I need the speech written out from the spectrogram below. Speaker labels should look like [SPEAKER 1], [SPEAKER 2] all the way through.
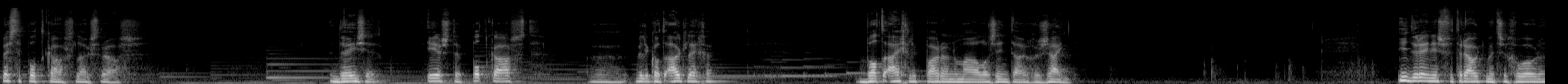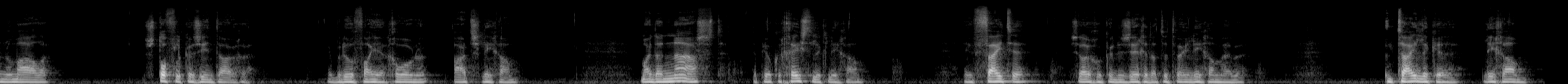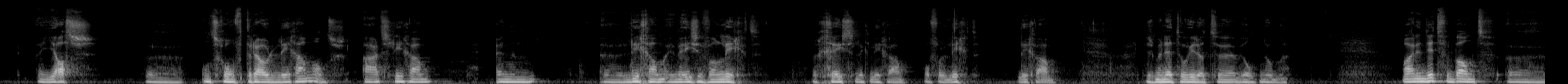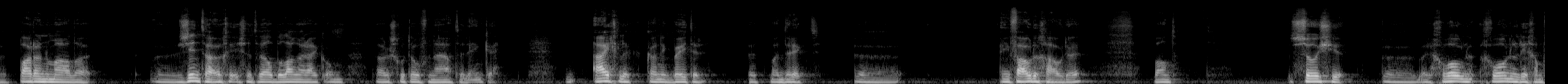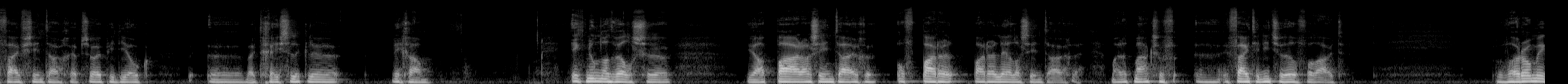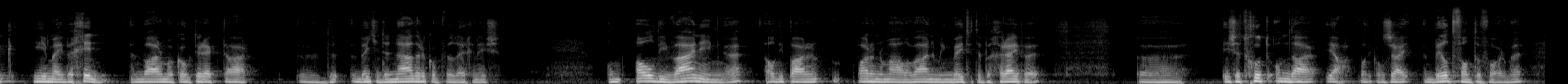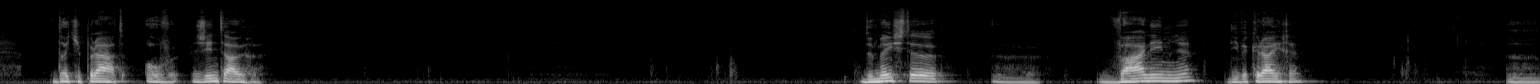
[SPEAKER 1] Beste podcastluisteraars. In deze eerste podcast uh, wil ik wat uitleggen wat eigenlijk paranormale zintuigen zijn. Iedereen is vertrouwd met zijn gewone normale stoffelijke zintuigen. Ik bedoel van je gewone aardslichaam. Maar daarnaast heb je ook een geestelijk lichaam. In feite zou je kunnen zeggen dat we twee lichamen hebben een tijdelijke lichaam, een jas, uh, ons gewoon vertrouwde lichaam, ons aardslichaam, en een uh, lichaam in wezen van licht. Een geestelijk lichaam of een lichtlichaam. Dus maar net hoe je dat uh, wilt noemen. Maar in dit verband, paranormale zintuigen, is het wel belangrijk om daar eens goed over na te denken. Eigenlijk kan ik beter het maar direct eenvoudig houden, want zoals je uh, bij het gewone, gewone lichaam vijf zintuigen hebt, zo heb je die ook uh, bij het geestelijke lichaam. Ik noem dat wel eens uh, ja, parazintuigen of para, parallele zintuigen. Maar dat maakt zo, in feite niet zo heel veel uit. Waarom ik hiermee begin en waarom ik ook direct daar een beetje de nadruk op wil leggen is om al die waarnemingen, al die paranormale waarnemingen beter te begrijpen, uh, is het goed om daar, ja, wat ik al zei, een beeld van te vormen. Dat je praat over zintuigen. De meeste uh, waarnemingen die we krijgen, uh,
